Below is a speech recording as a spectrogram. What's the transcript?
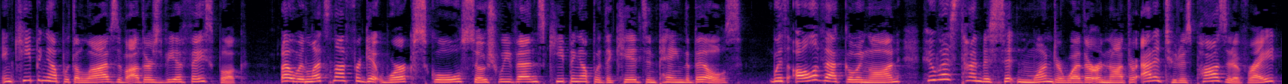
and keeping up with the lives of others via Facebook. Oh, and let's not forget work, school, social events, keeping up with the kids, and paying the bills. With all of that going on, who has time to sit and wonder whether or not their attitude is positive, right?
